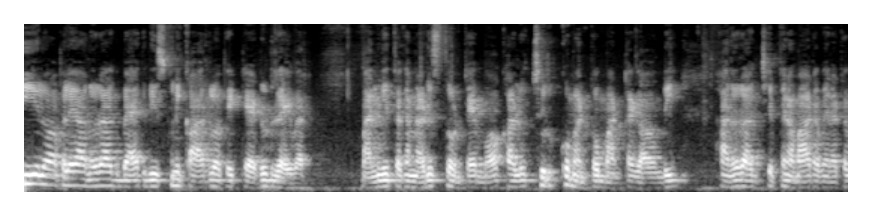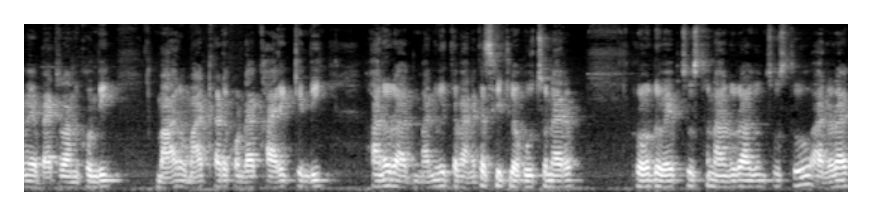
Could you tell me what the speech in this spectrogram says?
ఈ లోపలే అనురాగ్ బ్యాగ్ తీసుకుని కారులో పెట్టాడు డ్రైవర్. మన్వితగా నడుస్తుంటే మోకాళ్ళు చురుక్కుమంటూ మంటగా ఉంది. అనురాగ్ చెప్పిన మాట వినటమే బెటర్ అనుకుంది. మారు మాట్లాడకుండా కారెక్కింది. అనురాగ్ మన్విత వెనక సీట్లో కూర్చున్నారు. రోడ్డు వైపు చూస్తున్న అనురాగం చూస్తూ అనురాగ్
